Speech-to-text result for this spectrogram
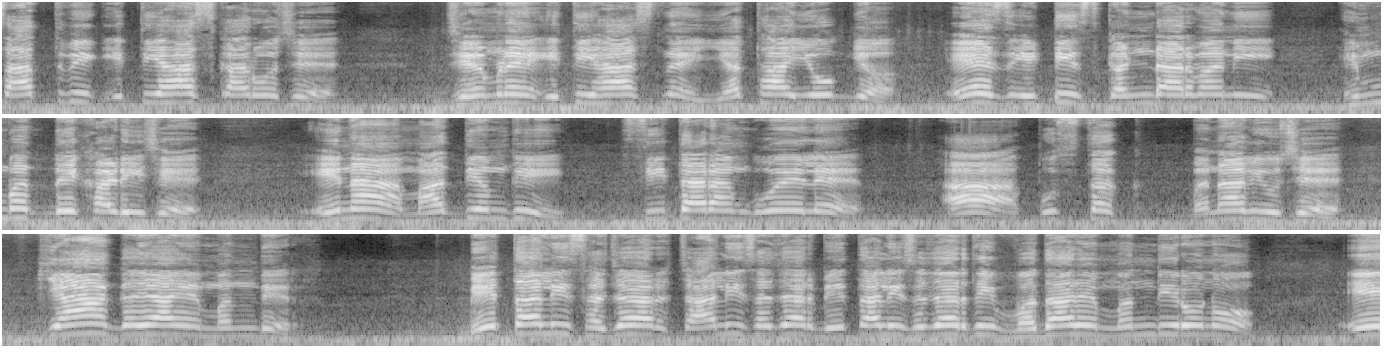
સાત્વિક ઇતિહાસકારો છે, જેમણે ઇતિહાસને યથાયોગ્ય એઝ ઇટ ઇઝ કંડારવાની હિંમત દેખાડી છે. એના માધ્યમથી સીતારામ ગોયલે આ પુસ્તક બનાવ્યું છે. ક્યાં ગયા એ મંદિર? બેતાલીસ હજાર, ચાલીસ હજાર, બેતાલીસ હજારથી વધારે મંદિરોનો એ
